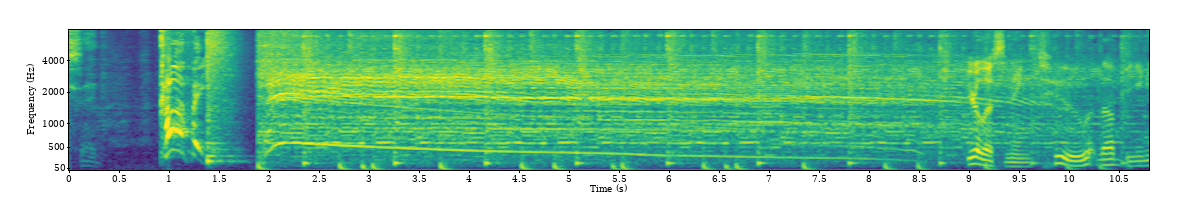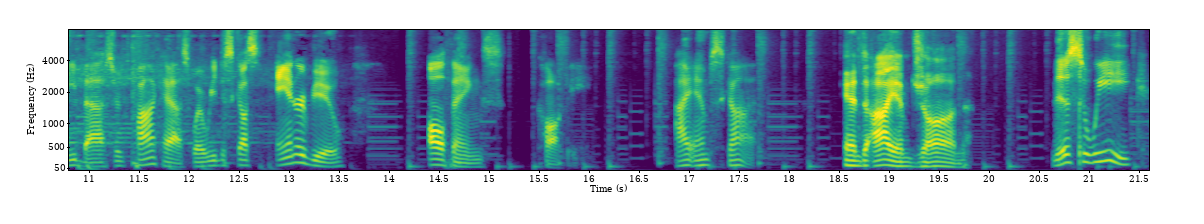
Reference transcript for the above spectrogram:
said, Coffee! You're listening to the Beany Bastards podcast, where we discuss and review all things coffee. I am Scott. And I am John. This week,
